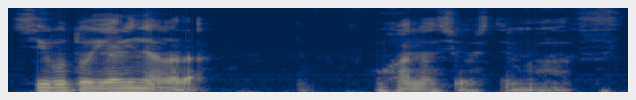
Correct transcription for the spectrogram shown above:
仕事をやりながらお話をしてます。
